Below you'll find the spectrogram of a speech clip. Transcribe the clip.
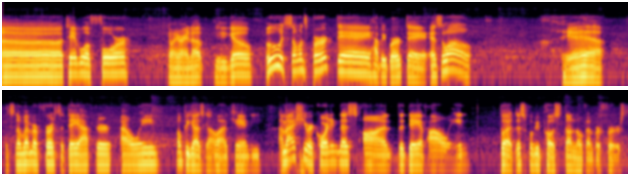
Uh, table of four. Going right up. Here you go. Ooh, it's someone's birthday. Happy birthday as well. Yeah. It's November 1st, the day after Halloween. Hope you guys got a lot of candy. I'm actually recording this on the day of Halloween, but this will be posted on November 1st.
